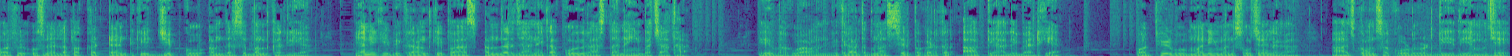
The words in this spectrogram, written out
और फिर उसने लपक कर टेंट की जिप को अंदर से बंद कर लिया। यानी कि विक्रांत के पास अंदर जाने का कोई रास्ता नहीं बचा था। हे भगवान, विक्रांत अपना सिर पकड़कर आग के आगे बैठ गया और फिर वो मन ही मन सोचने लगा, आज कौन सा कोडवर्ड दे दिया मुझे?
